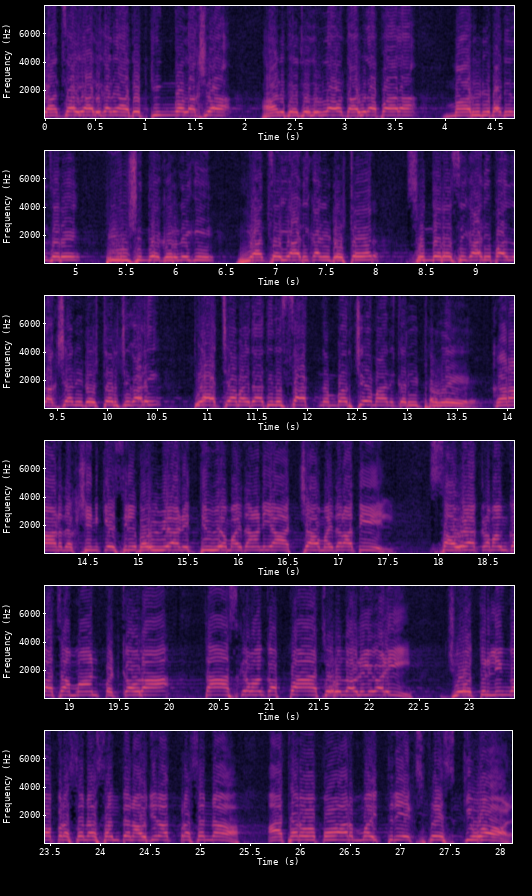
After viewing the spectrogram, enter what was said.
याचा या ठिकाणी आदत किंग लक्ष. आणि त्याच्या जुळला डावीला पाहला मारुती पाटील जरे पियुष शिंदे घरनेगी. यांचा या ठिकाणी डस्टर. सुंदर अशी गाडी पाहिली लक्ष आणि डस्टरची गाडी. त्याच्या मैदानातील सात नंबरचे मानकरी ठरले. कराड दक्षिण केसरी भव्य आणि दिव्य मैदानाने या आजच्या मैदानातील सहाव्या क्रमांकाचा मान पटकावला. तास क्रमांक पाच वरून लावलेली गाडी. ज्योतिर्लिंग प्रसन्न संत नावजीनाथ प्रसन्न अथर्व पवार मैत्री एक्सप्रेस किवळ.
